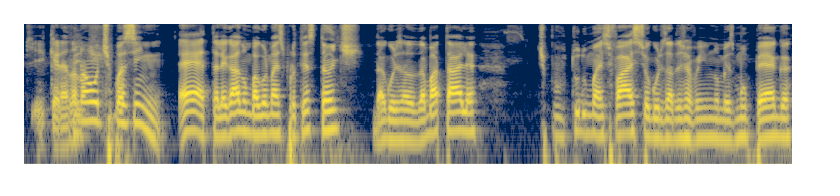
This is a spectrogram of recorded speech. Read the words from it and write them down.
Que, querendo ou não, tipo assim, é, tá ligado? Um bagulho mais protestante da gurizada da batalha. Tipo, tudo mais fácil, a gurizada já vem no mesmo pega.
